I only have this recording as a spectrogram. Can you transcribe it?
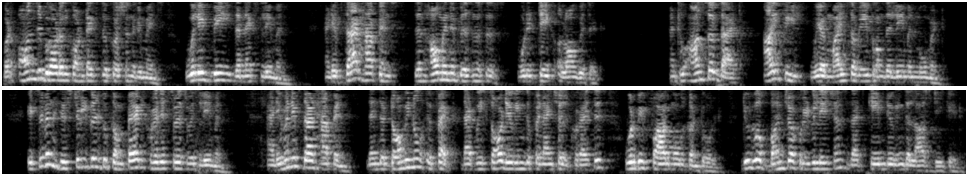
but on the broader context, the question remains, will it be the next Lehman? And if that happens, then how many businesses would it take along with it? And to answer that, I feel we are miles away from the Lehman moment. It's even historical to compare Credit Suisse with Lehman. And even if that happened, then the domino effect that we saw during the financial crisis would be far more controlled due to a bunch of regulations that came during the last decade.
